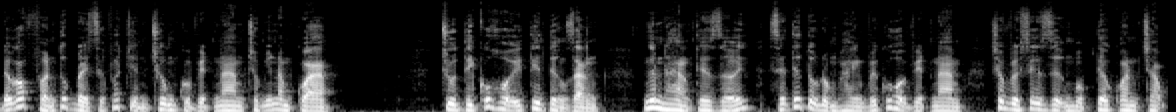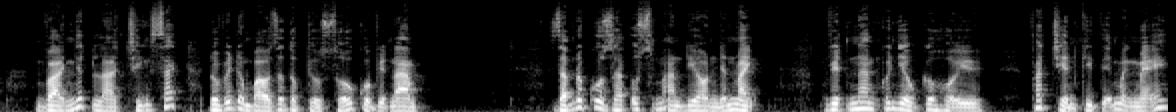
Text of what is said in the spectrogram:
đã góp phần thúc đẩy sự phát triển chung của Việt Nam trong những năm qua. Chủ tịch Quốc hội tin tưởng rằng Ngân hàng Thế giới sẽ tiếp tục đồng hành với Quốc hội Việt Nam trong việc xây dựng mục tiêu quan trọng và nhất là chính sách đối với đồng bào dân tộc thiểu số của Việt Nam. Giám đốc quốc gia Usman Dion nhấn mạnh, Việt Nam có nhiều cơ hội phát triển kinh tế mạnh mẽ,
